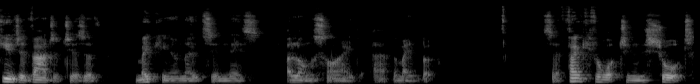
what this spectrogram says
huge advantages of making your notes in this alongside the main book. So, thank you for watching this short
